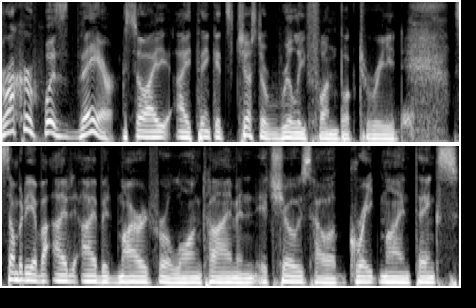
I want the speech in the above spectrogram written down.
Drucker was there. So I, I think it's just a really fun book to read. Somebody I've, I've admired for a long time, and it shows how a great mind thinks.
